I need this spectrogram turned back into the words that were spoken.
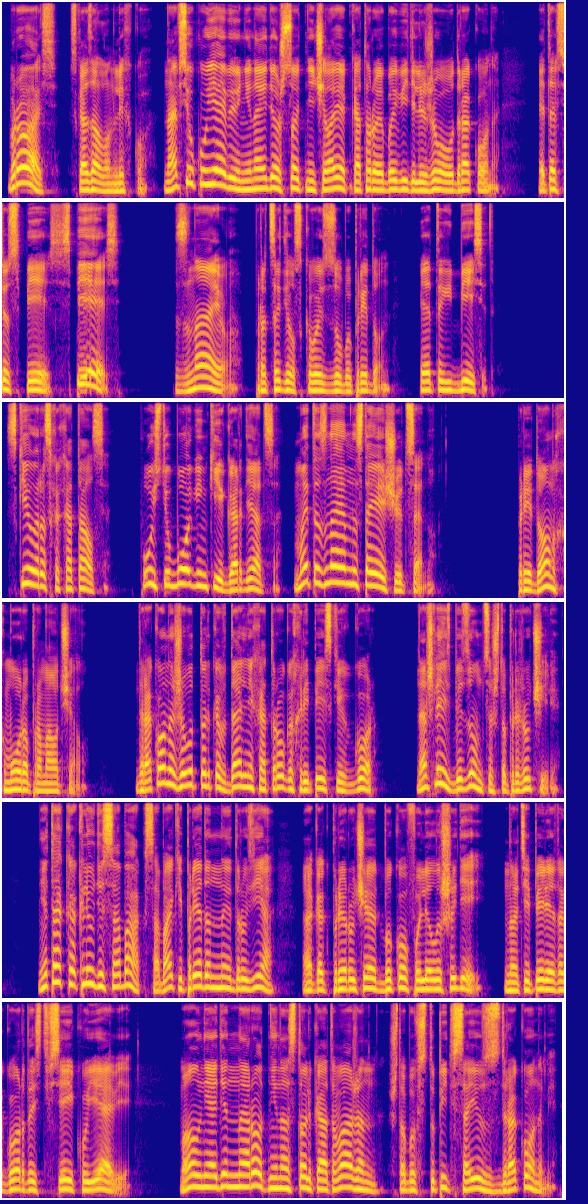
«Брось!» — сказал он легко. «На всю Куявию не найдешь сотни человек, которые бы видели живого дракона. Это все спесь, спесь!» «Знаю», — процедил сквозь зубы Придон. «Это и бесит». Скилл расхохотался. Пусть убогенькие гордятся. Мы-то знаем настоящую цену. Придон хмуро промолчал. Драконы живут только в дальних отрогах Репейских гор. Нашлись безумцы, что приручили. Не так, как люди собак, собаки преданные друзья, а как приручают быков или лошадей. Но теперь это гордость всей Куявии. Мол, ни один народ не настолько отважен, чтобы вступить в союз с драконами.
